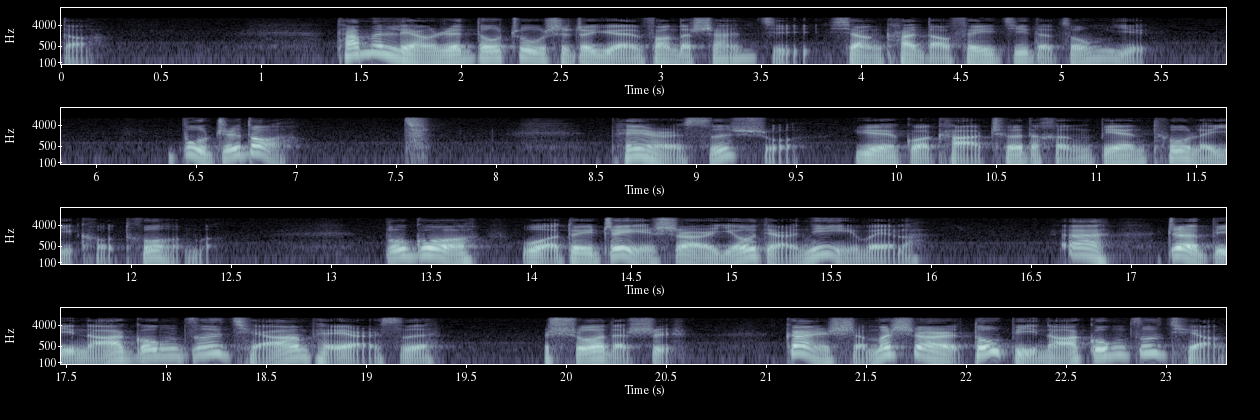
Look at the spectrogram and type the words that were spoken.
道。他们两人都注视着远方的山脊，想看到飞机的踪影。不知道。佩尔斯说：“越过卡车的横边，吐了一口唾沫。不过我对这事儿有点腻味了。哎，这比拿工资强。”佩尔斯说的是：“干什么事儿都比拿工资强。”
